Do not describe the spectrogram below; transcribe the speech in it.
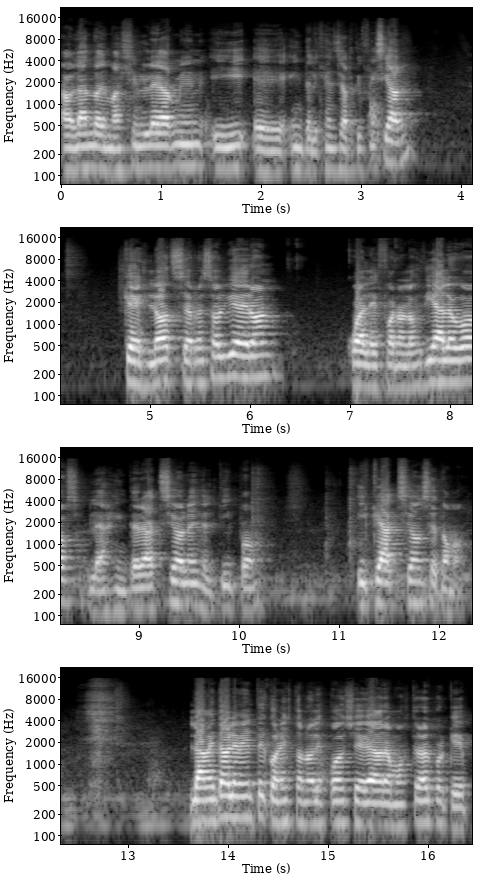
hablando de Machine Learning y eh, inteligencia artificial, qué slots se resolvieron, cuáles fueron los diálogos, las interacciones, el tipo y qué acción se tomó. Lamentablemente con esto no les puedo llegar a mostrar porque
